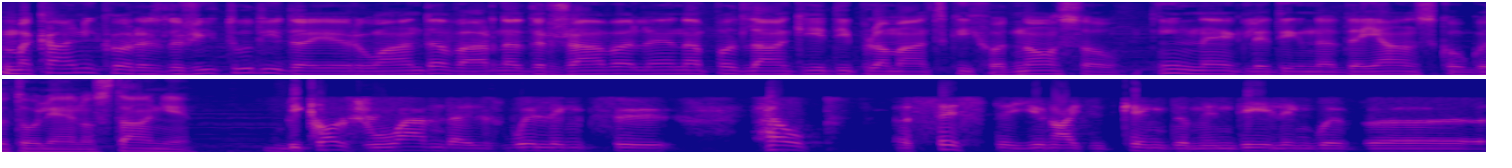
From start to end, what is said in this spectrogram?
Makaniko razloži tudi, da je Ruanda varna država le na podlagi diplomatskih odnosov in ne glede na dejansko ugotovljeno stanje. Because Rwanda is willing to help assist the United Kingdom in dealing with uh,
